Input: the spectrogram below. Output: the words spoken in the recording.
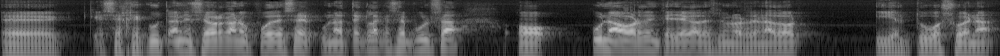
eh, que se ejecuta en ese órgano puede ser una tecla que se pulsa o una orden que llega desde un ordenador y el tubo suena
